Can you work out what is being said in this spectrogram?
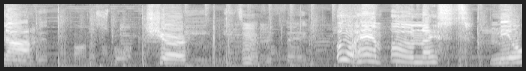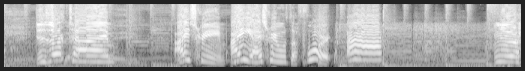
Nah. Sure. Mm. Ooh, ham. Ooh, nice meal. Dessert time. Ice cream. I eat ice cream with a fork. Ah. Ugh.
